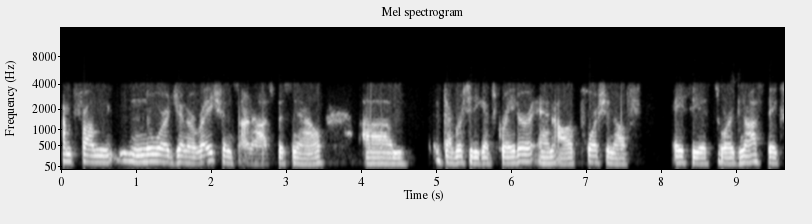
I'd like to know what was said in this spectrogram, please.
come from newer generations on hospice now, um, diversity gets greater, and our portion of atheists or agnostics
